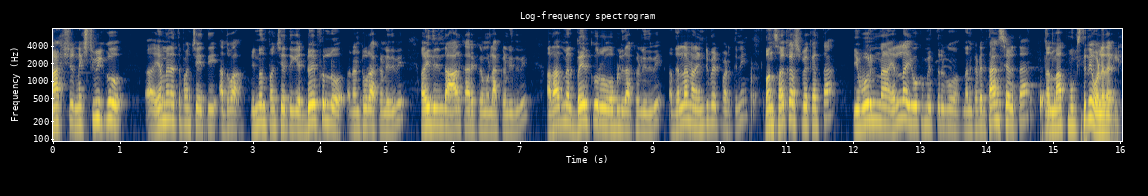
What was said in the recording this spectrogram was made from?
ನಾಕ್ಷ ನೆಕ್ಸ್ಟ್ ವೀಕು ಎಂ ಎನ್ ಎತ್ ಪಂಚಾಯಿತಿ ಅಥವಾ ಇನ್ನೊಂದು ಪಂಚಾಯತಿಗೆ ಡೇ ಫುಲ್ಲು ನಾನು ಟೂರ್ ಹಾಕೊಂಡಿದ್ದೀವಿ. ಐದರಿಂದ ಆರು ಕಾರ್ಯಕ್ರಮಗಳು ಹಾಕೊಂಡಿದ್ದೀವಿ. ಅದಾದಮೇಲೆ ಬೈರ್ಕೂರು ಒಬ್ಳಿದು ಹಾಕೊಂಡಿದ್ವಿ. ಅದೆಲ್ಲ ನಾನು ಇಂಟಿಮೇಟ್ ಮಾಡ್ತೀನಿ. ಬಂದು ಸಹಕರಿಸ್ಬೇಕಂತ ಈ ಊರಿನ ಎಲ್ಲ ಯುವಕ ಮಿತ್ರರಿಗೂ ನನ್ನ ಕಡೆ ಥ್ಯಾಂಕ್ಸ್ ಹೇಳ್ತಾ ನನ್ನ ಮಾತು ಮುಗಿಸ್ತೀನಿ. ಒಳ್ಳೆಯದಾಗಲಿ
